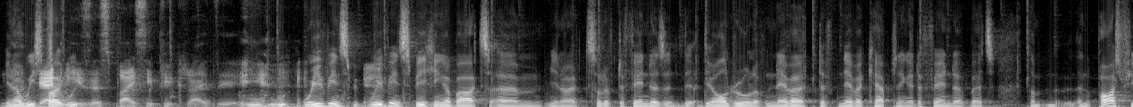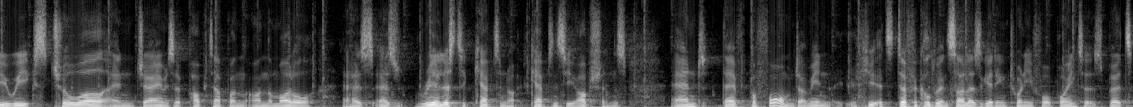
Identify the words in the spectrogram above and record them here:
you know, we spoke. is a spicy pick right there. we've been sp- we've been speaking about um, you know sort of defenders and the, the old rule of never def- never captaining a defender. But the, in the past few weeks, Chilwell and James have popped up on, on the model as as realistic captain captaincy options, and they've performed. I mean, it's difficult when Salah's getting 24 pointers, but.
